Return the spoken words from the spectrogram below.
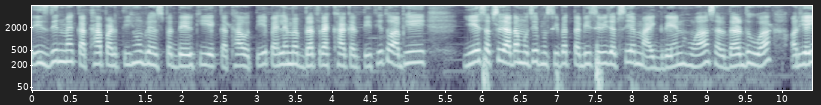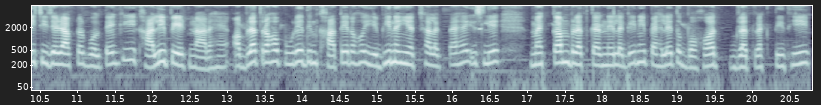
तो इस दिन मैं कथा पढ़ती हूँ, बृहस्पति देव की एक कथा होती है। पहले मैं व्रत रखा करती थी तो अभी ये सबसे ज़्यादा मुझे मुसीबत तभी से हुई जब से ये माइग्रेन हुआ, सर दर्द हुआ और यही चीज़ें डॉक्टर बोलते हैं कि खाली पेट ना रहें। और व्रत रहो, पूरे दिन खाते रहो, ये भी नहीं अच्छा लगता है। इसलिए मैं कम व्रत करने लगी, नहीं, पहले तो बहुत व्रत रखती थी।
